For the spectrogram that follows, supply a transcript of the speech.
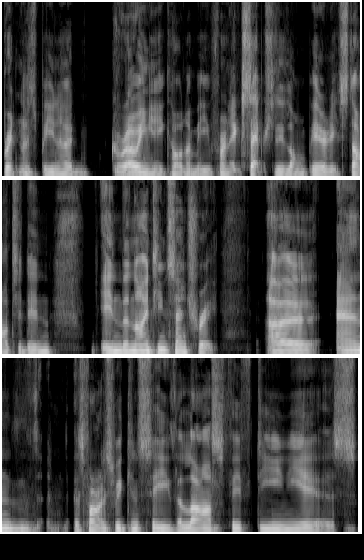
Britain has been a growing economy for an exceptionally long period. It started in in the 19th century. Uh, and as far as we can see, the last 15 years,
